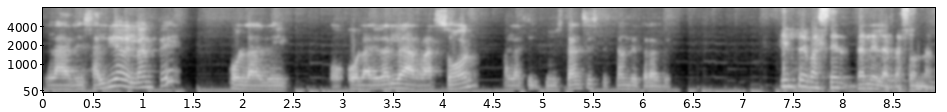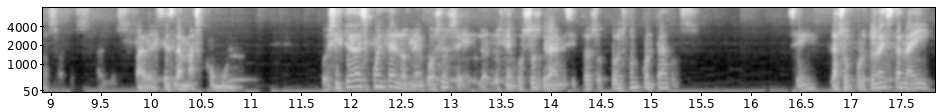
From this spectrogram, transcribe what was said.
¿La de salir adelante o la de, o la de darle la razón a las circunstancias que están detrás de. Siempre va a ser darle la razón a los, a los, padres, es la más común. Pues si te das cuenta en los negocios, eh, los negocios grandes y todo eso, todos son contados. ¿sí? Las oportunidades están ahí.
